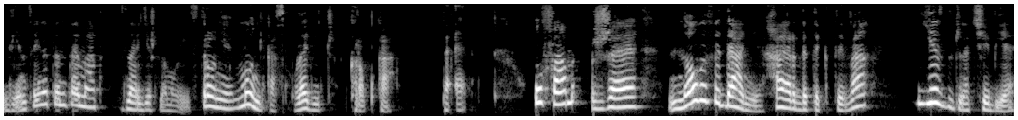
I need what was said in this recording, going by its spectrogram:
Więcej na ten temat znajdziesz na mojej stronie monikasmolewicz.pl. Ufam, że nowe wydanie HR Detektywa jest dla Ciebie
